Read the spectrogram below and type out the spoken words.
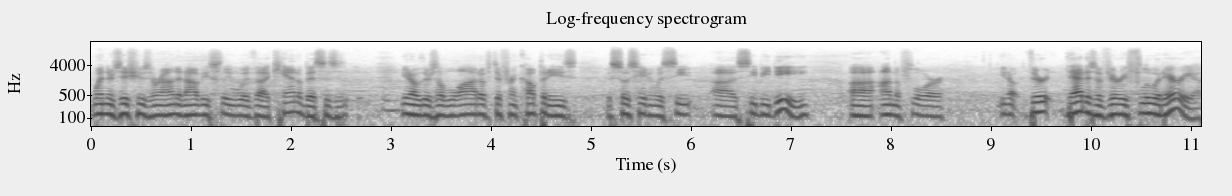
when there's issues around, and obviously with uh, cannabis, is you know, there's a lot of different companies associating with C, uh, CBD uh, on the floor. You know, there that is a very fluid area.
